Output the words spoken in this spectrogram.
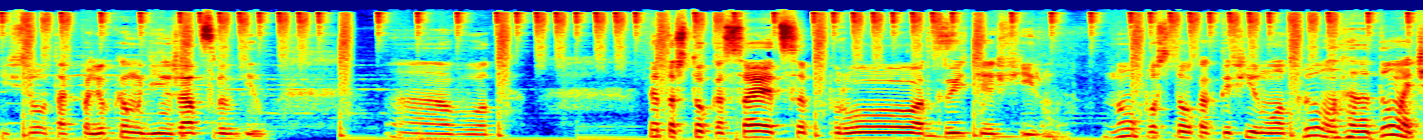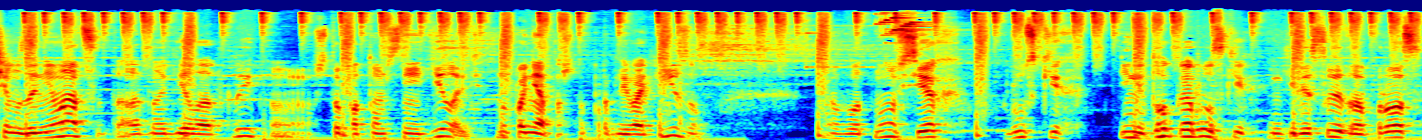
и все так по легкому деньжат срубил. А, вот. Это что касается про открытие фирмы. Ну, после того, как ты фирму открыл, надо думать, чем заниматься. Там одно дело открыть, но что потом с ней делать. Ну, понятно, что продлевать визу. Вот, ну, всех русских, и не только русских, интересует вопрос,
